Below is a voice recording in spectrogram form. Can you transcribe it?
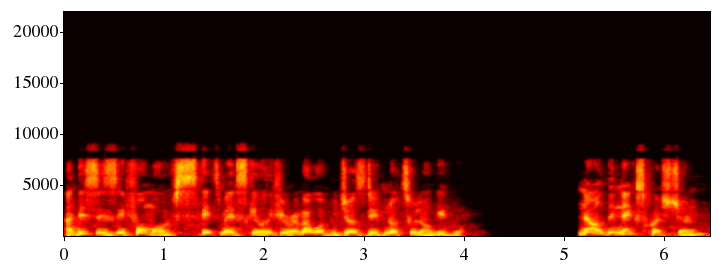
And this is a form of statement scale, if you remember what we just did not too long ago. Now, the next question.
